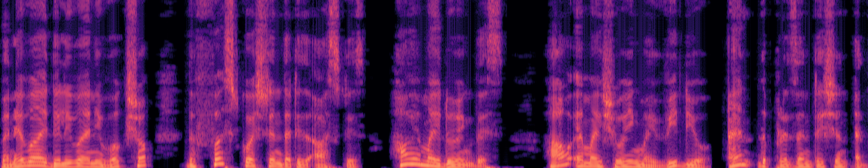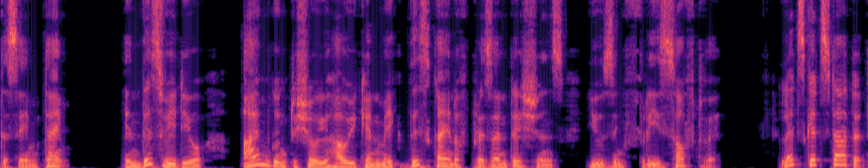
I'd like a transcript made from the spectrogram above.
Whenever I deliver any workshop, the first question that is asked is, how am I doing this? How am I showing my video and the presentation at the same time? In this video, I'm going to show you how you can make this kind of presentations using free software. Let's get started.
